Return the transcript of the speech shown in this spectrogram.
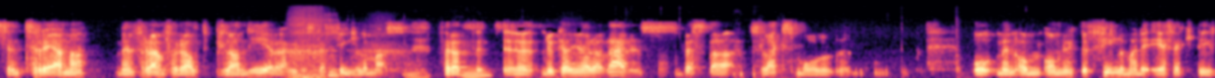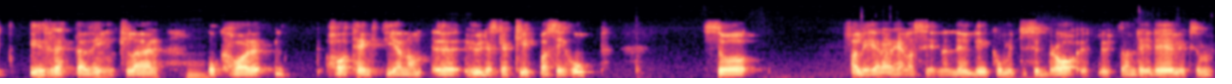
Sen träna, men framförallt planera hur det ska filmas. För att eh, du kan göra världens bästa slagsmål och, men om, om du inte filmar det effektivt i rätta vinklar och har, har tänkt igenom eh, hur det ska klippas ihop så fallerar hela scenen. Det, det kommer inte se bra ut utan det, det är liksom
